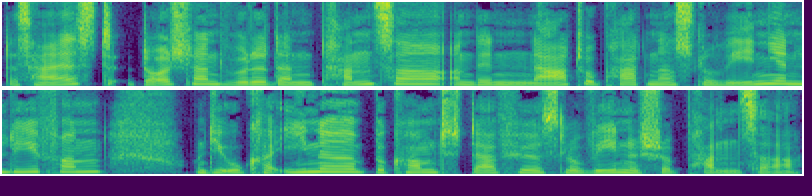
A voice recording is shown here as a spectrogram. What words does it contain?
Das heißt, Deutschland würde dann Panzer an den NATO-Partner Slowenien liefern und die Ukraine bekommt dafür slowenische Panzer.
